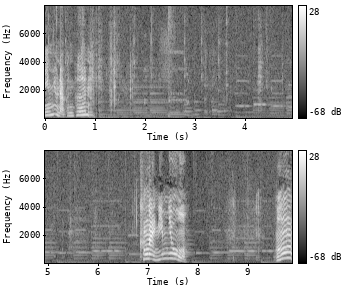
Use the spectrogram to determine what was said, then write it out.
นิ่มอยู่นะเพื่อนๆข้างในนิ่มอยู่ อืม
